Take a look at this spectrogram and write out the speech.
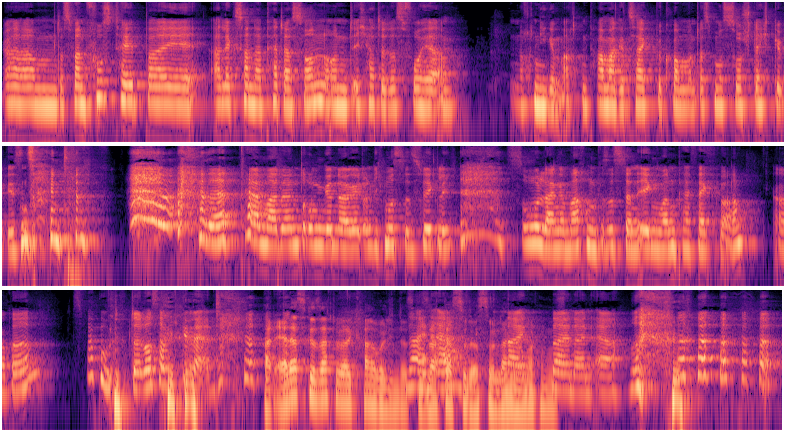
Ähm, das war ein Fußtape bei Alexander Patterson und ich hatte das vorher noch nie gemacht, ein paar Mal gezeigt bekommen und das muss so schlecht gewesen sein. Er hat permanent drum genörgelt und ich musste es wirklich so lange machen, bis es dann irgendwann perfekt war. Aber es war gut, daraus habe ich gelernt. Hat er das gesagt oder hat Caroline das gesagt, er. dass du das so lange nein, machen musst? Nein, nein, er.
